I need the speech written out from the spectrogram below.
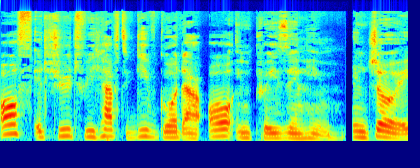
Of a truth we have to give God our all in praising Him. Enjoy.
